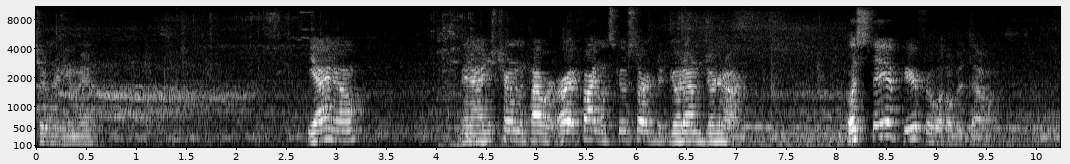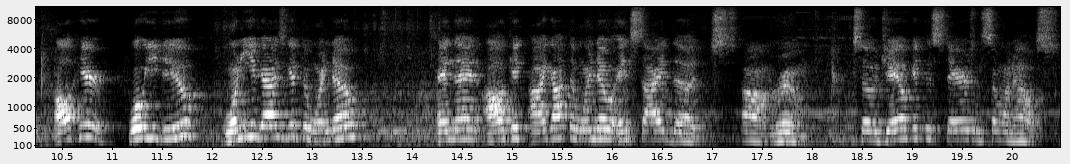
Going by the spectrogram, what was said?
Turn the human. Yeah, I know. And I just turned on the power. Alright, fine, let's go start to go down to Juggernog. Let's stay up here for a little bit though. I'll hear what will you do, one of you guys get the window, and then I'll get I got the window inside the um, room. So Jay will get the stairs and someone else.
